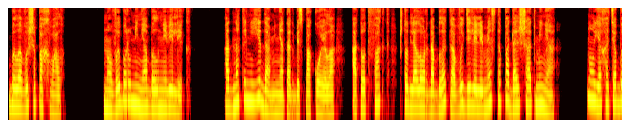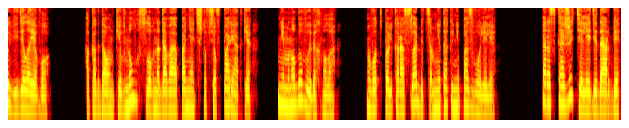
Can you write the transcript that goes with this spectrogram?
было выше похвал. Но выбор у меня был невелик. Однако не еда меня так беспокоила, а тот факт, что для лорда Блэка выделили место подальше от меня. Но я хотя бы видела его. А когда он кивнул, словно давая понять, что все в порядке, Немного выдохнула. Вот только расслабиться мне так и не позволили. «Расскажите, леди Дарби,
